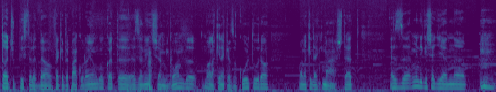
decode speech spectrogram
tartsuk tiszteletbe a fekete pákó rajongókat, e, ezzel nincs semmi gond. Van akinek ez a kultúra, van akinek más. Tehát ez mindig is egy ilyen uh,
